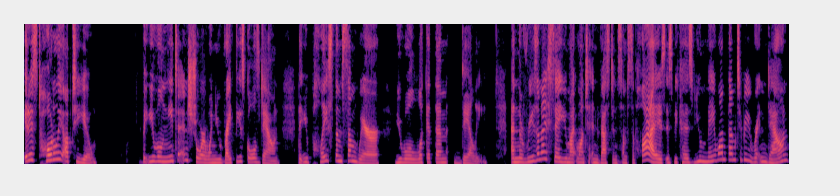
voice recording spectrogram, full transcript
It is totally up to you. But you will need to ensure when you write these goals down that you place them somewhere you will look at them daily. And the reason I say you might want to invest in some supplies is because you may want them to be written down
